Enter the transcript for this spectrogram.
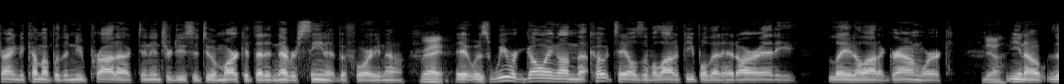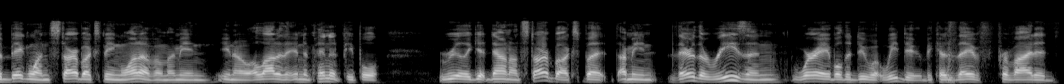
trying to come up with a new product and introduce it to a market that had never seen it before, you know. Right. It was we were going on the coattails of a lot of people that had already laid a lot of groundwork. Yeah. You know, the big one, Starbucks being one of them. I mean, you know, a lot of the independent people really get down on Starbucks, but I mean, they're the reason we're able to do what we do because they've provided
